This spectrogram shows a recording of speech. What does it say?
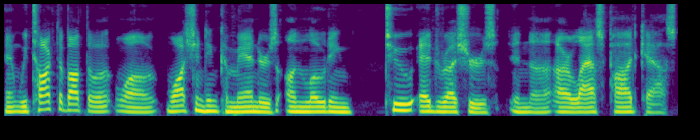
and we talked about the uh, Washington Commanders unloading two edge rushers in uh, our last podcast.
